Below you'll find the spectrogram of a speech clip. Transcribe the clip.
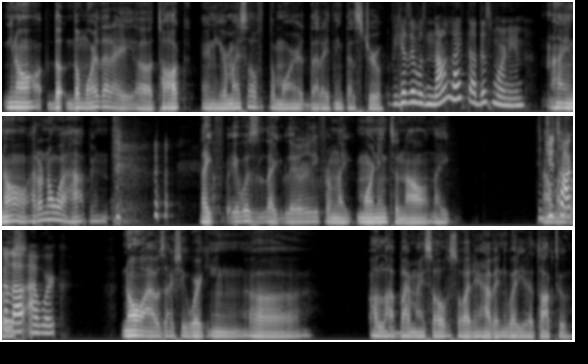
you know, the the more that I uh, talk and hear myself, the more that I think that's true. Because it was not like that this morning. I know. I don't know what happened. like it was like literally from like morning to now. Like Did Now you talk a lot at work? no, I was actually working uh a lot by myself, so I didn't have anybody to talk to.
